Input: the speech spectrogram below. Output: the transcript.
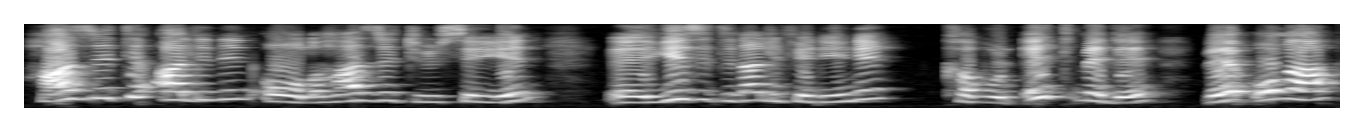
Hazreti Ali'nin oğlu Hazreti Hüseyin e, Yezid'in halifeliğini kabul etmedi ve ona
